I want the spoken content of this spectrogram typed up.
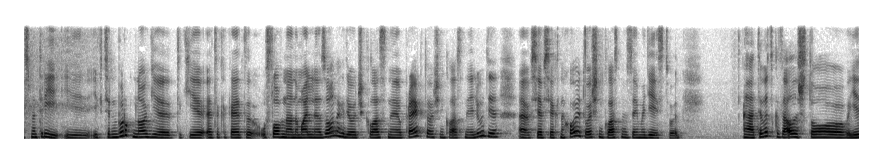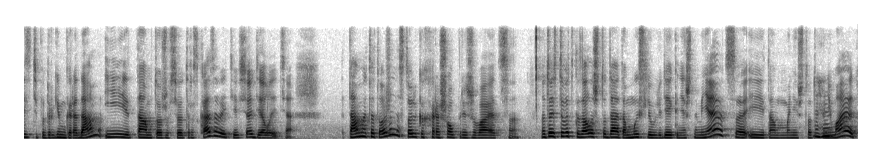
Смотри, и Екатеринбург многие такие, это какая-то условно аномальная зона, где очень классные проекты, очень классные люди, э, все всех находят, очень классно взаимодействуют. А ты вот сказала, что вы ездите по другим городам, и там тоже все это рассказываете и все делаете. Там это тоже настолько хорошо приживается? Ну, то есть ты вот сказала, что да, там мысли у людей, конечно, меняются, и там они что-то угу. понимают,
